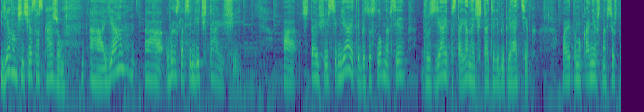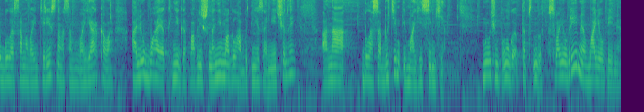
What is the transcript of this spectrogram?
Я вам сейчас расскажу. А, я а, выросла в семье читающей. А читающая семья – это, безусловно, все друзья и постоянные читатели библиотек. Поэтому, конечно, все, что было самого интересного, самого яркого, а любая книга Павлишина не могла быть незамеченной, она была событием и моей семье. Мы очень много, в свое время, в мое время,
